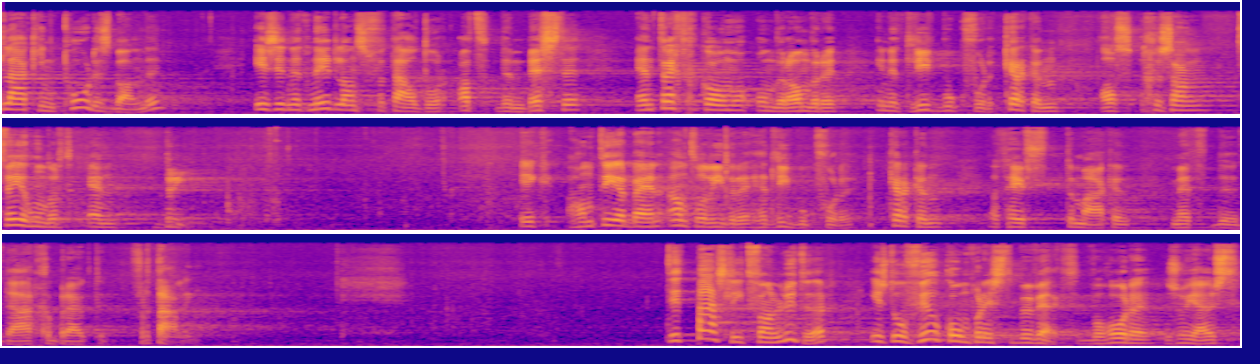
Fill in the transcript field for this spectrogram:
Christ in todesbanden is in het Nederlands vertaald door Ad den Beste en terechtgekomen onder andere in het liedboek voor de kerken als gezang 203. Ik hanteer bij een aantal liederen het liedboek voor de kerken. Dat heeft te maken met de daar gebruikte vertaling. Dit paaslied van Luther is door veel componisten bewerkt. We horen zojuist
